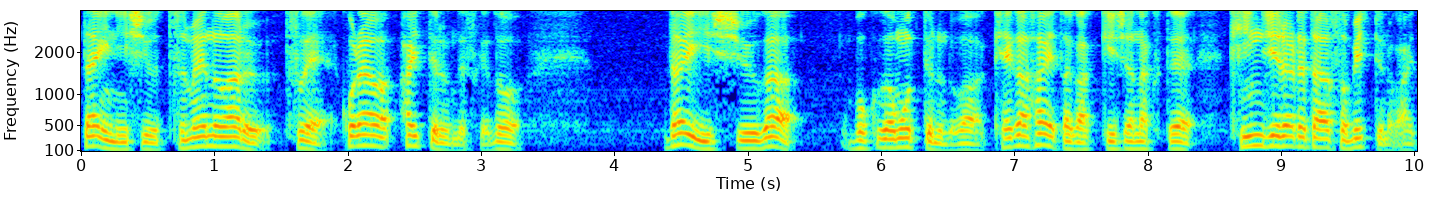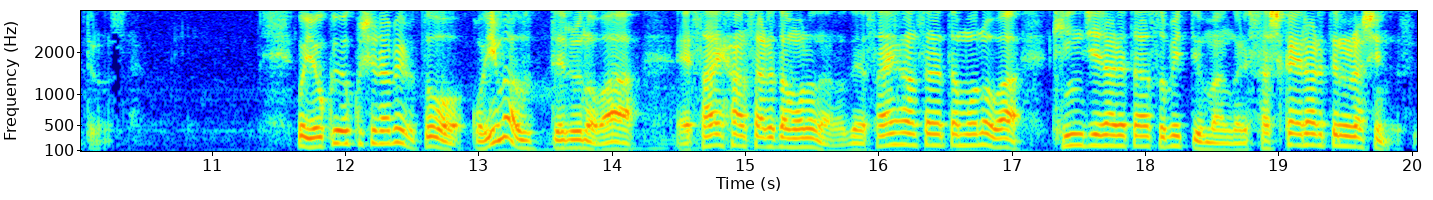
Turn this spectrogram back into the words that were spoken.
第2週爪のある杖。これは入ってるんですけど第1週が僕が持ってるのは毛が生えた楽器じゃなくて禁じられた遊びっていうのが入ってるんですね。これよくよく調べるとこう今売ってるのは、え再販されたものなので再販されたものは「禁じられた遊び」っていう漫画に差し替えられてるらしいんです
